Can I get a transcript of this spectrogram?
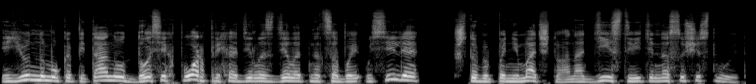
И юному капитану до сих пор приходилось делать над собой усилия, чтобы понимать, что она действительно существует.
